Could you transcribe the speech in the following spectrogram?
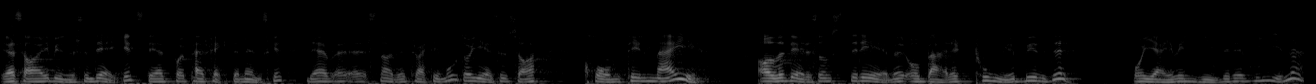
Jeg sa i begynnelsen det er ikke et sted for perfekte mennesker. Det er eh, snarere tvert imot. Og Jesus sa, 'Kom til meg, alle dere som strever og bærer tunge byrder, og jeg vil gi dere hvile.'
